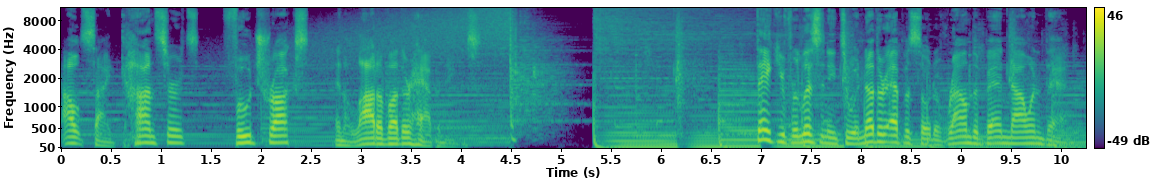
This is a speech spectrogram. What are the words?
outside concerts, food trucks, and a lot of other happenings. Thank you for listening to another episode of Round the Bend Now and Then.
